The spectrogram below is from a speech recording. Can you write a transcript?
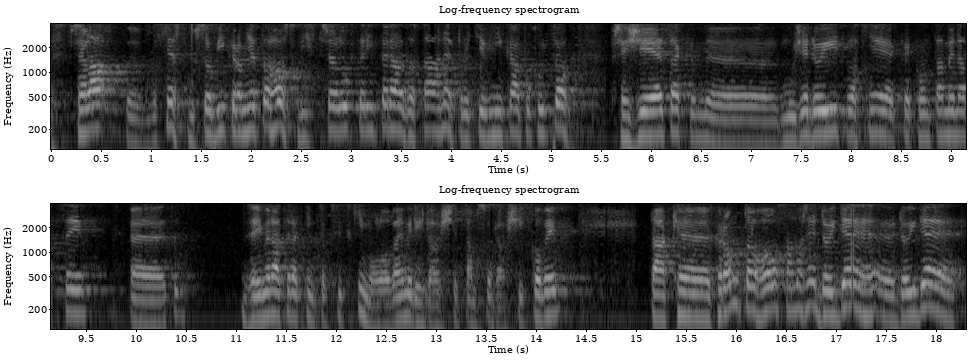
Střela e, vlastně způsobí, kromě toho výstřelu, který teda zasáhne protivníka, pokud to přežije, tak může dojít vlastně ke kontaminaci, zejména teda tím toxickým olovem, když další, tam jsou další kovy. Tak krom toho samozřejmě dojde, dojde k,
